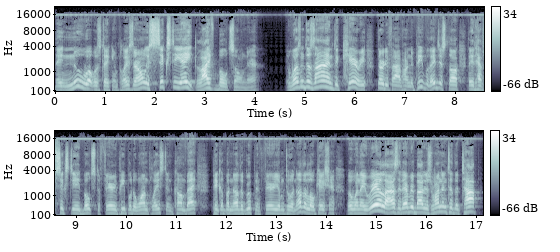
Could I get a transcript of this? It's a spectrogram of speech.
they knew what was taking place. There are only 68 lifeboats on there. It wasn't designed to carry 3,500 people. They just thought they'd have 68 boats to ferry people to one place, then come back, pick up another group, and ferry them to another location. But when they realized that everybody's running to the top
